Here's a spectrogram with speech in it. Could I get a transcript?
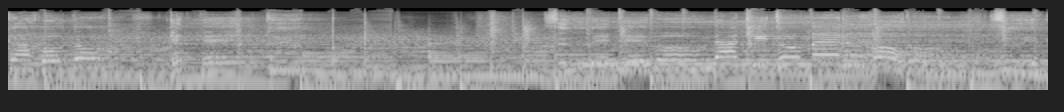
かほて全てを泣きとめるほど強く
